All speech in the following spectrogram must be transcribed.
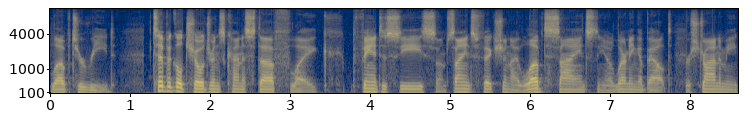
loved to read. Typical children's kind of stuff like fantasy, some science fiction. I loved science, you know, learning about astronomy,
